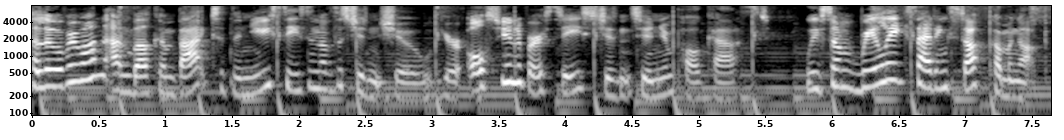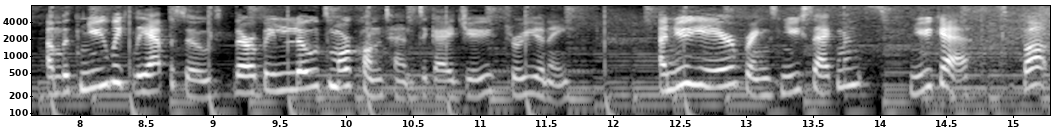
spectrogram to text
Hello, everyone, and welcome back to the new season of The Student Show, your Ulster University Students' Union podcast. We've some really exciting stuff coming up, and with new weekly episodes, there will be loads more content to guide you through uni. A new year brings new segments, new guests, but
